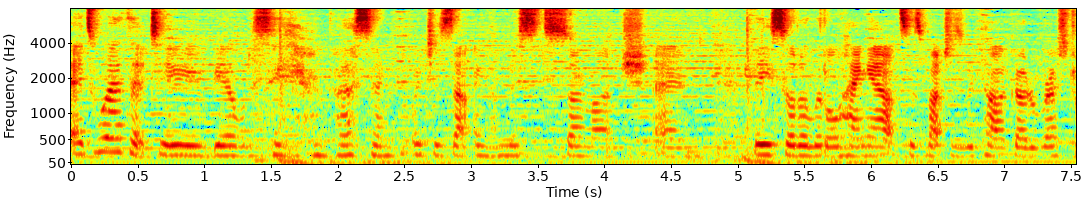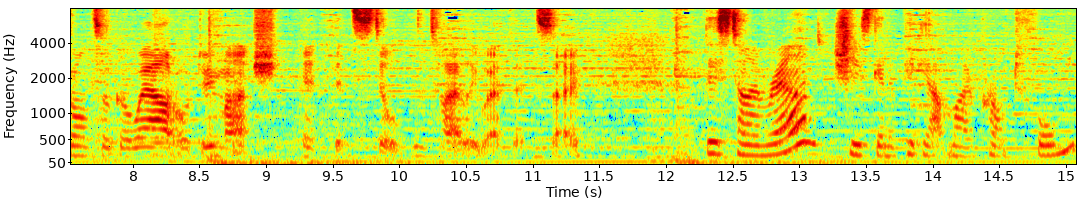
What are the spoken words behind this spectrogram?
it's worth it to be able to see her in person, which is something I missed so much. And these sort of little hangouts, as much as we can't go to restaurants or go out or do much, it, it's still entirely worth it. So this time round, she's going to pick out my prompt for me.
